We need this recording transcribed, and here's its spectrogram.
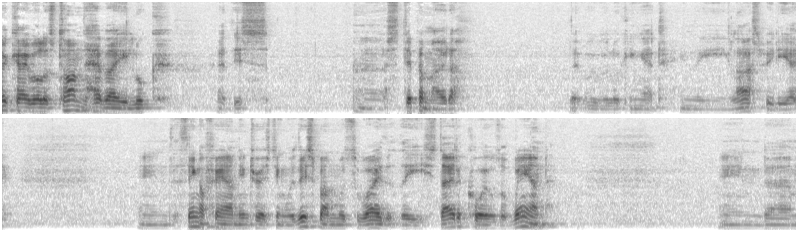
Okay, well it's time to have a look at this uh, stepper motor that we were looking at in the last video. And the thing I found interesting with this one was the way that the stator coils are wound. And um,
